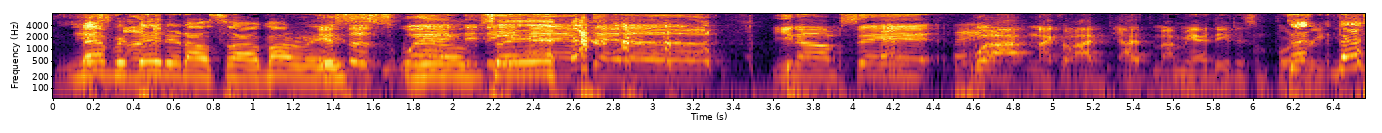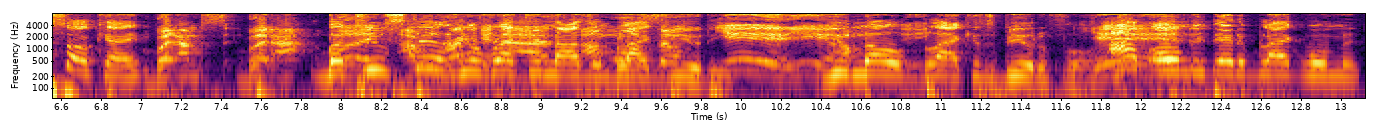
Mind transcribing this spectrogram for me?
Never un- dated outside my race. it's a you swag know what I'm that they saying? have that uh you know what I'm saying? Well, I'm not gonna. I, I, I mean, I dated some Puerto That- Rican, that's okay. but I'm. But I. But, you I still you're recognizing I'm black some- beauty. Yeah, yeah. You I'm- know black is beautiful. Yeah. I've only dated black women,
